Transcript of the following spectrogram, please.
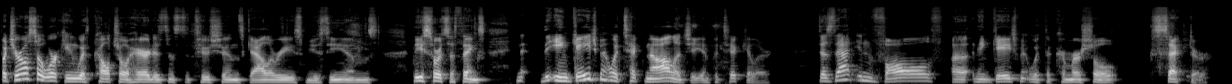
but you're also working with cultural heritage institutions galleries museums these sorts of things. The engagement with technology, in particular, does that involve uh, an engagement with the commercial sector,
